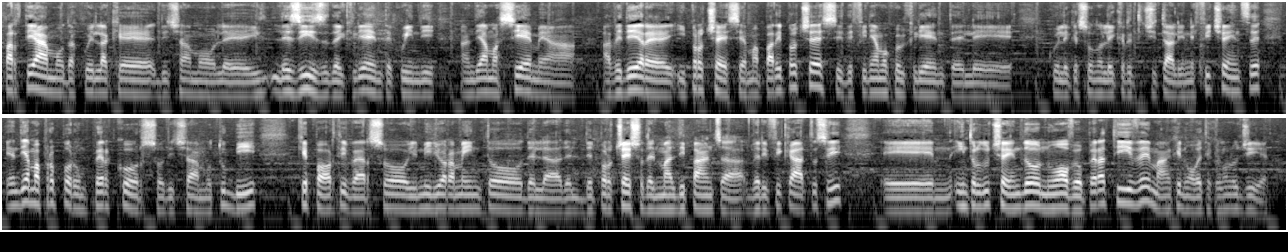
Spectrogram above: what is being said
partiamo da quella che è diciamo, le, le SIS del cliente, quindi andiamo assieme a a vedere i processi, a mappare i processi, definiamo col cliente le, quelle che sono le criticità, le inefficienze e andiamo a proporre un percorso diciamo to be che porti verso il miglioramento del, del, del processo del mal di pancia verificatosi e, introducendo nuove operative ma anche nuove tecnologie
